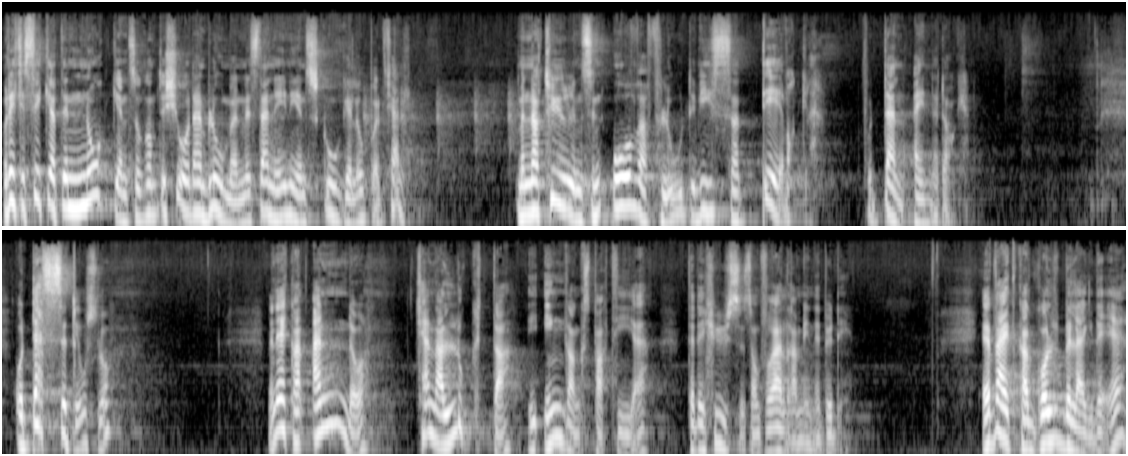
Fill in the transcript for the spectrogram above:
Og Det er ikke sikkert det er noen som kommer til å se den blomen hvis den er inne i en skog eller oppå et fjell. Men naturens overflod viser det vakre for den ene dagen. Og disse til Oslo. Men jeg kan enda kjenne lukta i inngangspartiet til det huset som foreldrene mine bodde i. Jeg veit hva gulvbelegg det er,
